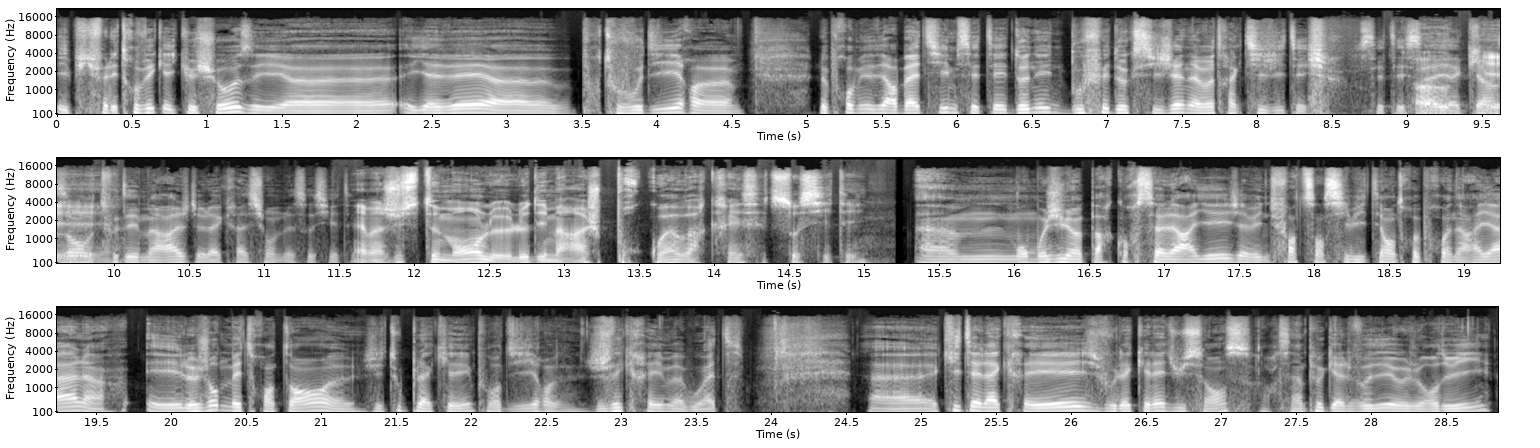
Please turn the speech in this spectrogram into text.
Et puis il fallait trouver quelque chose. Et il y avait, pour tout vous dire, le premier verbatim, c'était donner une bouffée d'oxygène à votre activité. C'était ça il y a 15 ans au tout démarrage de la création de la société. Et eh ben justement, le, démarrage, pourquoi avoir créé cette société? Euh, bon, moi j'ai eu un parcours salarié, j'avais une forte sensibilité entrepreneuriale et le jour de mes 30 ans, euh, j'ai tout plaqué pour dire euh, je vais créer ma boîte. quitte à la créer, je voulais qu'elle ait du sens. Alors c'est un peu galvaudé aujourd'hui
